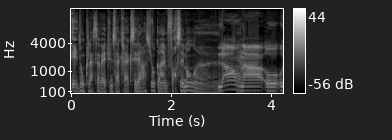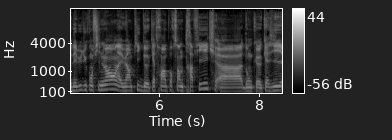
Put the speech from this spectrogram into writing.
Et donc là, ça va être une sacrée accélération quand même, forcément. Euh, là, on a au, début du confinement, on a eu un pic de 80% de trafic, euh, donc euh, quasi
